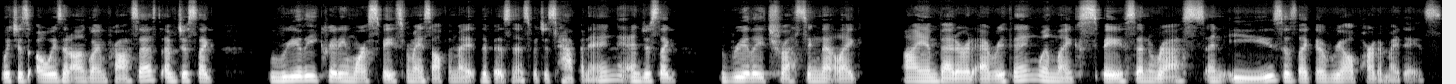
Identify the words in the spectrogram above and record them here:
which is always an ongoing process of just like really creating more space for myself and my the business which is happening and just like really trusting that like I am better at everything when like space and rest and ease is like a real part of my days.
